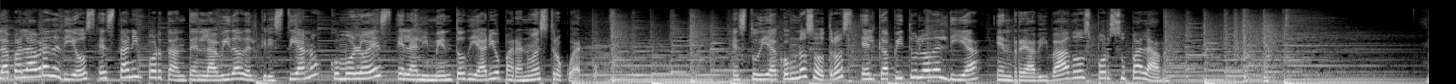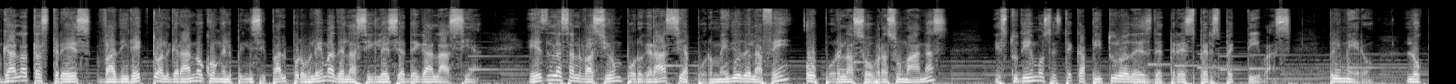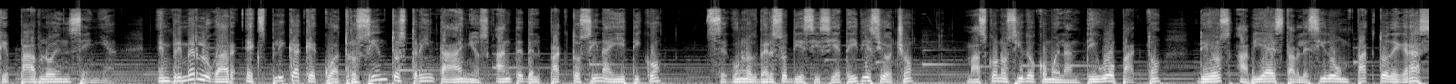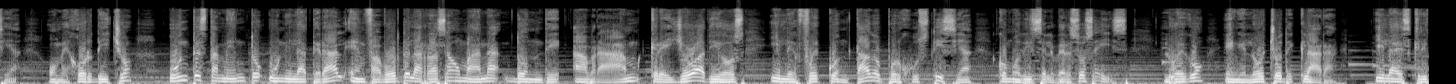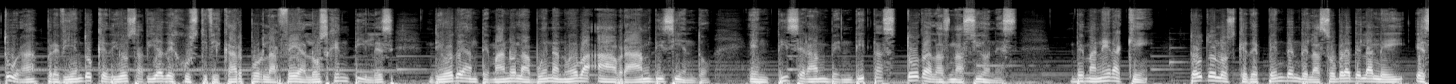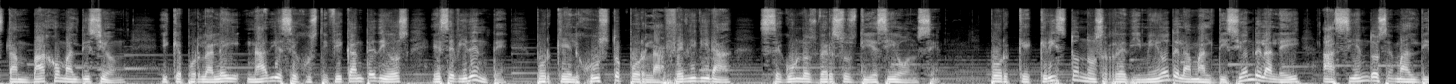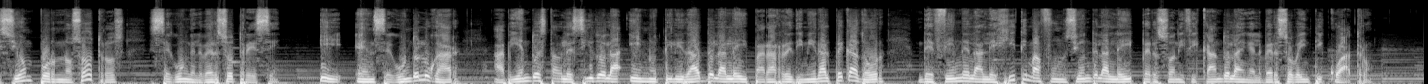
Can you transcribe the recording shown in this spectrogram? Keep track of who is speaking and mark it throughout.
Speaker 1: La palabra de Dios es tan importante en la vida del cristiano como lo es el alimento diario para nuestro cuerpo. Estudia con nosotros el capítulo del día en Reavivados por su palabra.
Speaker 2: Gálatas 3 va directo al grano con el principal problema de las iglesias de Galacia. ¿Es la salvación por gracia por medio de la fe o por las obras humanas? Estudiemos este capítulo desde tres perspectivas. Primero, lo que Pablo enseña. En primer lugar, explica que 430 años antes del pacto sinaítico, según los versos 17 y 18, más conocido como el antiguo pacto, Dios había establecido un pacto de gracia, o mejor dicho, un testamento unilateral en favor de la raza humana donde Abraham creyó a Dios y le fue contado por justicia, como dice el verso 6. Luego, en el 8 declara, y la escritura, previendo que Dios había de justificar por la fe a los gentiles, dio de antemano la buena nueva a Abraham diciendo, en ti serán benditas todas las naciones. De manera que todos los que dependen de las obras de la ley están bajo maldición, y que por la ley nadie se justifica ante Dios es evidente, porque el justo por la fe vivirá, según los versos 10 y 11. Porque Cristo nos redimió de la maldición de la ley, haciéndose maldición por nosotros, según el verso 13. Y, en segundo lugar, habiendo establecido la inutilidad de la ley para redimir al pecador, define la legítima función de la ley personificándola en el verso 24.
